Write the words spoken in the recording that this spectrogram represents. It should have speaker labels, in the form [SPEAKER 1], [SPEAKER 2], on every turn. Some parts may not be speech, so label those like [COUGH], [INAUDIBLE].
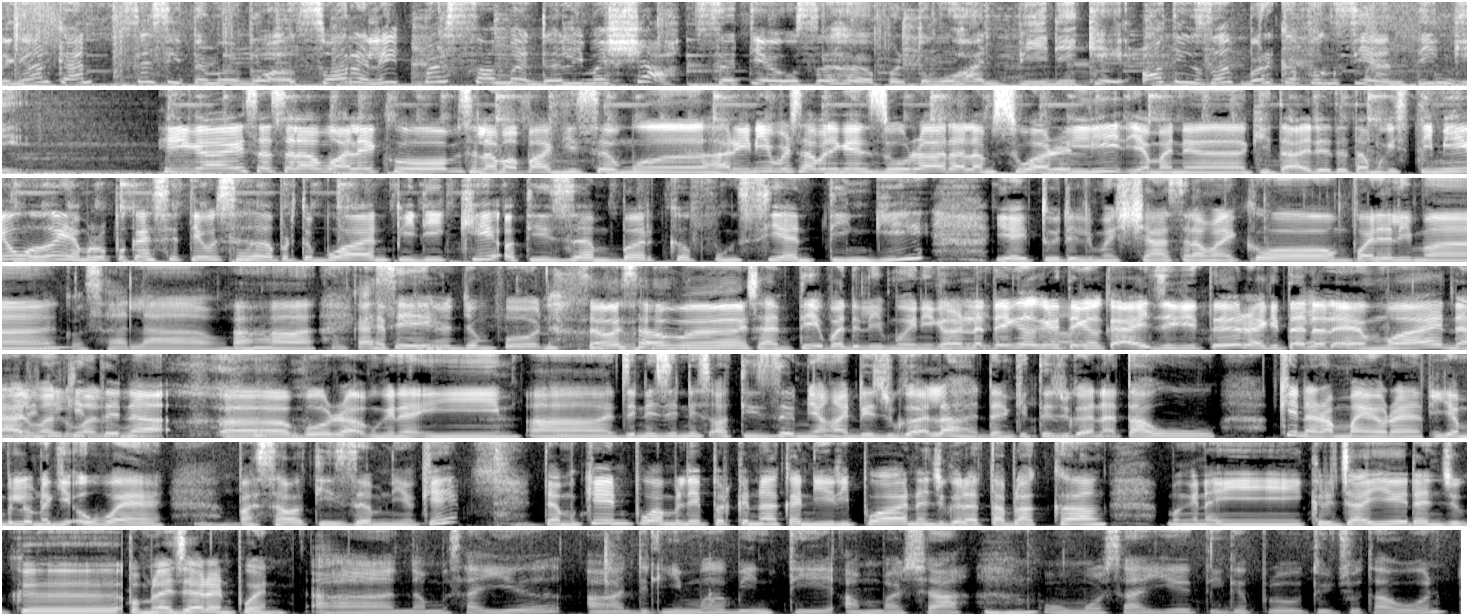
[SPEAKER 1] Dengarkan sesi temu bual suara lead bersama Delima Shah, Setiausaha Pertubuhan PDK Autism Berkefungsian Tinggi.
[SPEAKER 2] Hey guys, Assalamualaikum. Selamat pagi semua. Hari ini bersama dengan Zura dalam Suara Lead yang mana kita ada tetamu istimewa yang merupakan setiausaha pertubuhan PDK Autism Berkefungsian Tinggi iaitu Delima Shah. Assalamualaikum Puan Delima.
[SPEAKER 3] Waalaikumsalam. Aha, Terima kasih happy. jemput. [LAUGHS]
[SPEAKER 2] Sama-sama. Cantik pada Delima ni. Kalau nak tengok kita tengok kat IG kita rakita.my dan hari ini kita nak uh, borak mengenai uh, jenis-jenis autism yang ada jugalah dan kita juga nak tahu mungkin ramai orang yang belum lagi aware uh-huh. pasal pasal autism ni okey dan mungkin puan boleh perkenalkan diri puan dan juga latar belakang mengenai kerjaya dan juga pembelajaran puan
[SPEAKER 3] ah nama saya uh, Delima binti Ambasha uh-huh. umur saya 37 tahun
